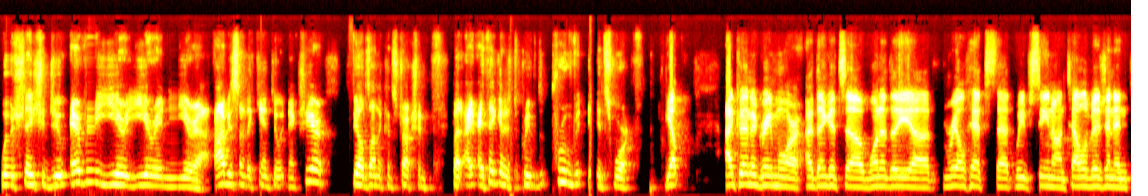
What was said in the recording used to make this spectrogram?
which they should do every year, year in, year out. Obviously, they can't do it next year. Field's on the construction, but I, I think it has proved, proved its worth. Yep. I couldn't agree more. I think it's uh, one of the uh, real hits that we've seen on television. And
